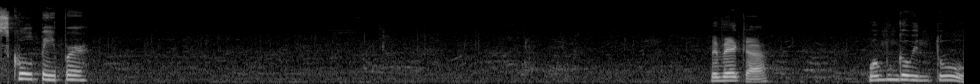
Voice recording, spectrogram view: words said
school paper. Rebecca, huwag mong gawin to.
